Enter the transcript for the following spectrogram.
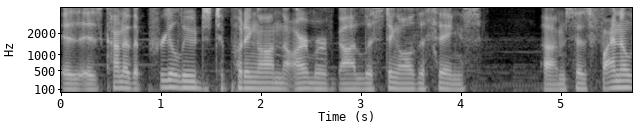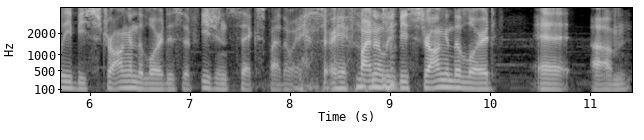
is is kind of the prelude to putting on the armor of god listing all the things. Um says finally be strong in the lord. This is ephesians 6 by the way. Sorry. Finally be strong in the lord uh, um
